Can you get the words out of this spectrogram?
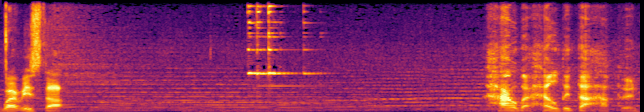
Where is that? How the hell did that happen?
